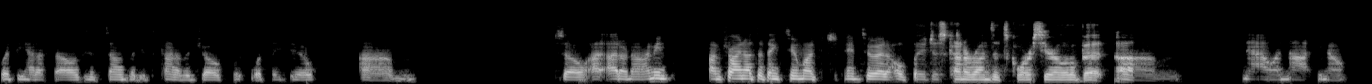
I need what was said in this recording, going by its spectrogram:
with the NFL because it sounds like it's kind of a joke with what they do. Um, so I, I don't know. I mean, I'm trying not to think too much into it. Hopefully, it just kind of runs its course here a little bit um, now, and not you know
